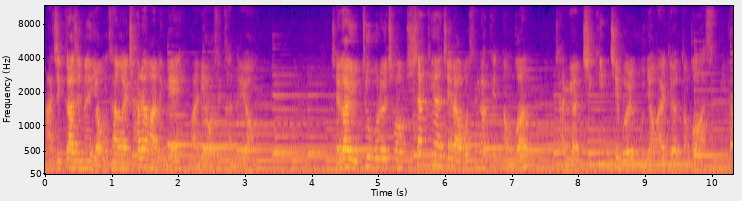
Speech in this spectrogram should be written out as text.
아직까지는 영상을 촬영하는 게 많이 어색한데요. 제가 유튜브를 처음 시작해야지 라고 생각했던 건 작년 치킨집을 운영할 때였던 것 같습니다.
